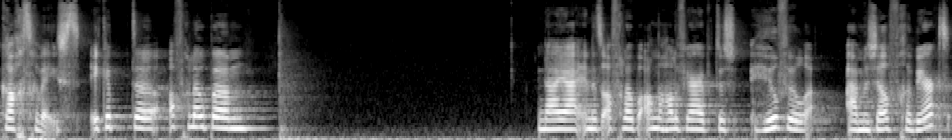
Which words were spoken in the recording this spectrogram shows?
kracht geweest. Ik heb de afgelopen. Nou ja, in het afgelopen anderhalf jaar heb ik dus heel veel aan mezelf gewerkt.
